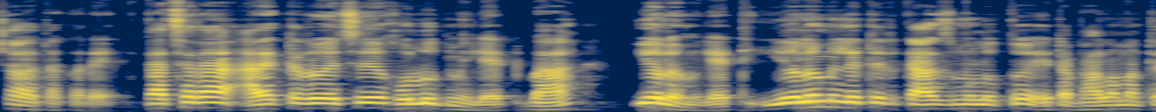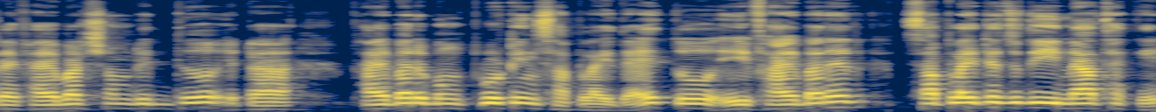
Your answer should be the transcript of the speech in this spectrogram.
সহায়তা করে। তাছাড়া আরেকটা রয়েছে হলুদ মিলেট বা ইয়েলো মিলেট ইয়েলো মিলেটের কাজ মূলত এটা ভালো মাত্রায় ফাইবার সমৃদ্ধ, এটা ফাইবার এবং প্রোটিন সাপ্লাই দেয়। তো এই ফাইবারের সাপ্লাইটা যদি না থাকে,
